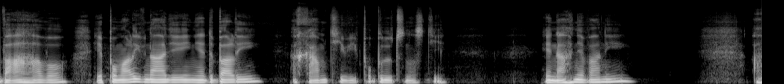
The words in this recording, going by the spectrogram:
Váhavo, je pomaly v nádeji, nedbalý a chamtivý po budúcnosti. Je nahnevaný a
